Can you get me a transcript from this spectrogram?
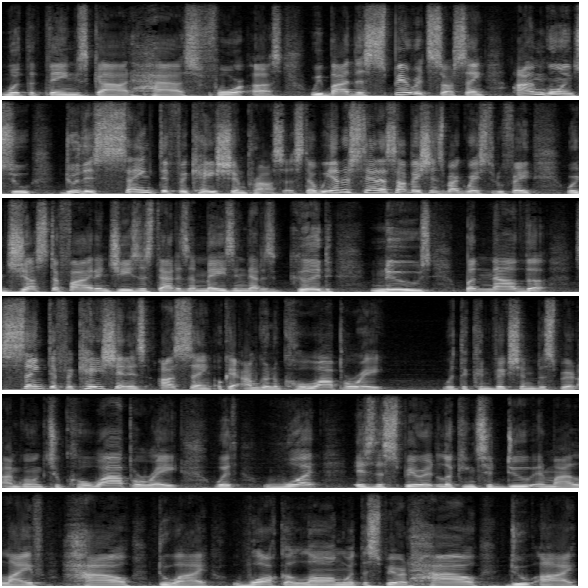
with the things God has for us. We, by the Spirit, start saying, I'm going to do this sanctification process. That we understand that salvation is by grace through faith. We're justified in Jesus. That is amazing. That is good news. But now the sanctification is us saying, okay, I'm going to cooperate with the conviction of the Spirit. I'm going to cooperate with what is the Spirit looking to do in my life? How do I walk along with the Spirit? How do I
